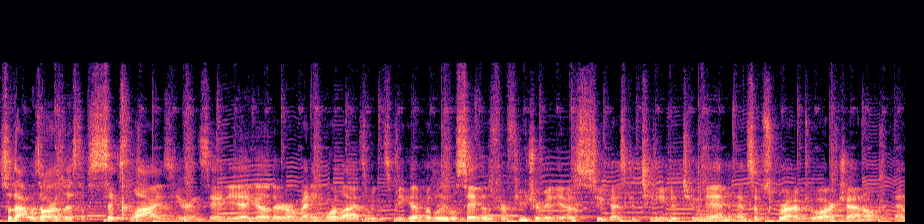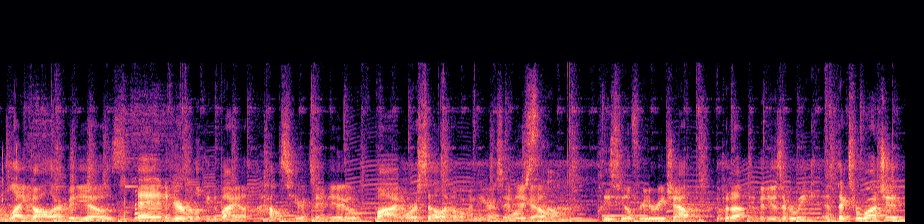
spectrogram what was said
So that was our list of six lies here in San Diego. There are many more lies that we can speak of, but we will save those for future videos. So you guys continue to tune in and subscribe to our channel and like all our videos. And if you're ever looking to buy a house here in San Diego, buy or sell a home in here in San Or Diego, sell. please feel free to reach out. We put out new videos every week. And thanks for watching,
